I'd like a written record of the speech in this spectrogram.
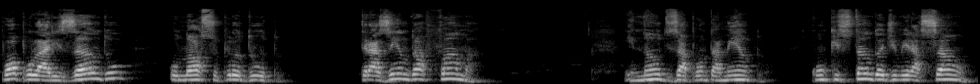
popularizando o nosso produto, trazendo a fama e não desapontamento, conquistando admiração,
